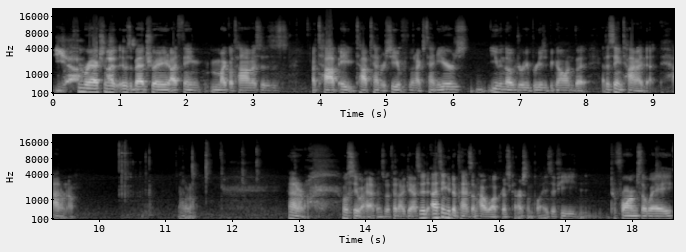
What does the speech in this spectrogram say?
Yeah, From reaction, I- it was a bad trade. I think Michael Thomas is a top eight, top ten receiver for the next ten years, even though Drew Brees would be gone. But at the same time, I, I don't know. I don't know. I don't know. We'll see what happens with it. I guess it, I think it depends on how well Chris Carson plays. If he performs the way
